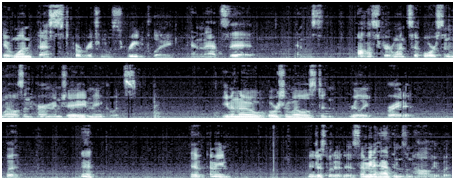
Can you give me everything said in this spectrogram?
It won Best Original Screenplay, and that's it. And Oscar went to Orson Welles and Herman J. Mankiewicz. Even though Orson Welles didn't really write it. But, yeah. It, I mean, it is just what it is. I mean, it happens in Hollywood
